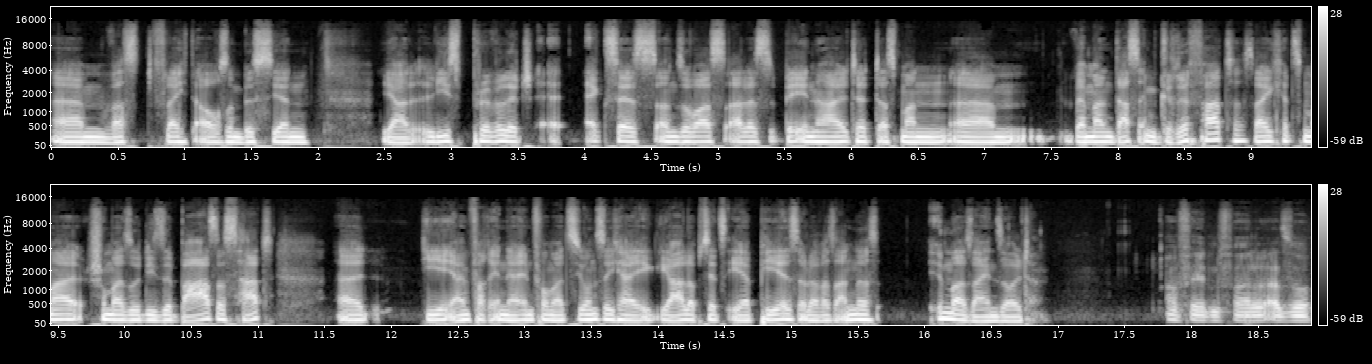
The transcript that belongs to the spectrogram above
ähm, was vielleicht auch so ein bisschen ja, Least Privilege Access und sowas alles beinhaltet, dass man, ähm, wenn man das im Griff hat, sage ich jetzt mal, schon mal so diese Basis hat, äh, die einfach in der Informationssicherheit, egal ob es jetzt ERP ist oder was anderes, immer sein sollte. Auf jeden Fall. Also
